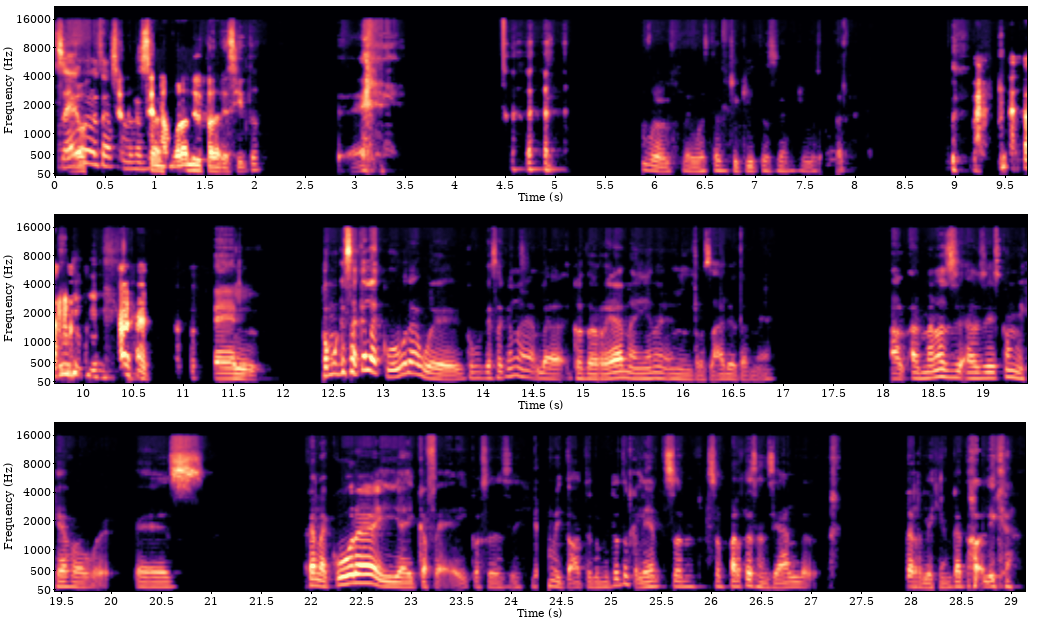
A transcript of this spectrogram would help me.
Sí, güey o sea, se, se enamoran del padrecito. Bueno, le gustan chiquitos siempre los el, como que saca la cura, güey. Como que sacan la, la cotorrean ahí en, en, el rosario también. Al, al, menos así es con mi jefa, güey. Es sacan la cura y hay café y cosas así. Y los mitotes, los mitotes calientes son, son parte esencial de la religión católica.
